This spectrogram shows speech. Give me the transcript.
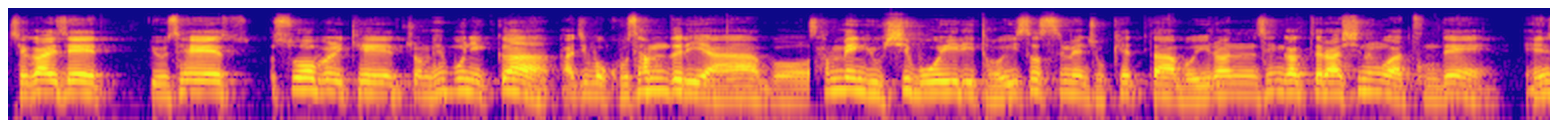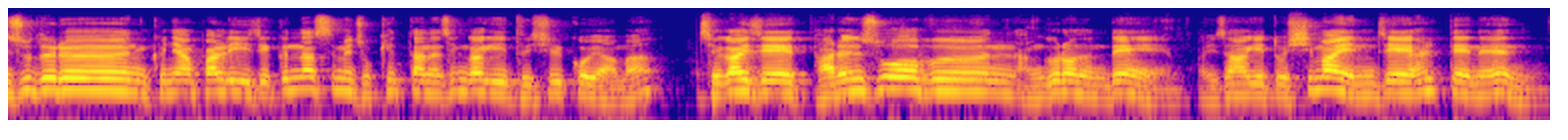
제가 이제 요새 수업을 이렇게 좀 해보니까 아직 뭐 고3들이야 뭐 365일이 더 있었으면 좋겠다 뭐 이런 생각들 하시는 것 같은데 N수들은 그냥 빨리 이제 끝났으면 좋겠다는 생각이 드실 거예요 아마? 제가 이제 다른 수업은 안 그러는데 이상하게 또 심화 엔제 할 때는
